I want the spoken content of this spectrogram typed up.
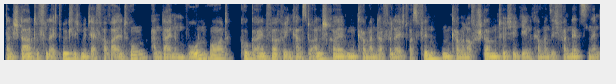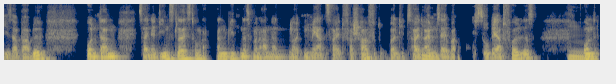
dann starte vielleicht wirklich mit der Verwaltung an deinem Wohnort. Guck einfach, wen kannst du anschreiben, kann man da vielleicht was finden, kann man auf Stammtische gehen, kann man sich vernetzen in dieser Bubble und dann seine Dienstleistung anbieten, dass man anderen Leuten mehr Zeit verschafft, weil die Zeit mhm. einem selber nicht so wertvoll ist. Mhm. Und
